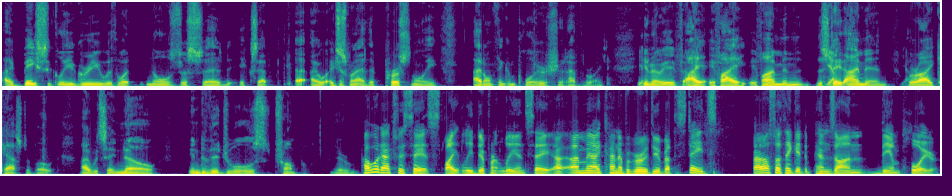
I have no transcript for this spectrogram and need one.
I basically agree with what Knowles just said, except I, I just want to add that personally, I don't think employers should have the right. You know, if I if I if I'm in the state I'm in, where I cast a vote, I would say no. Individuals trump their. I would actually say it slightly differently and say, I, I mean, I kind of agree with you about the states, but I also think it depends on the employer.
